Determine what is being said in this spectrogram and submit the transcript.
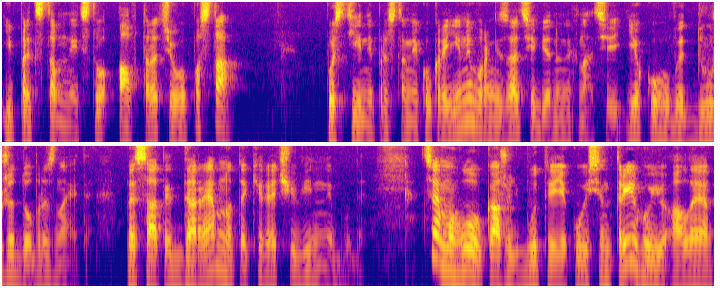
і представництво автора цього поста. Постійний представник України в Організації Об'єднаних Націй, якого ви дуже добре знаєте. Писати даремно такі речі він не буде. Це могло, кажуть, бути якоюсь інтригою, але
